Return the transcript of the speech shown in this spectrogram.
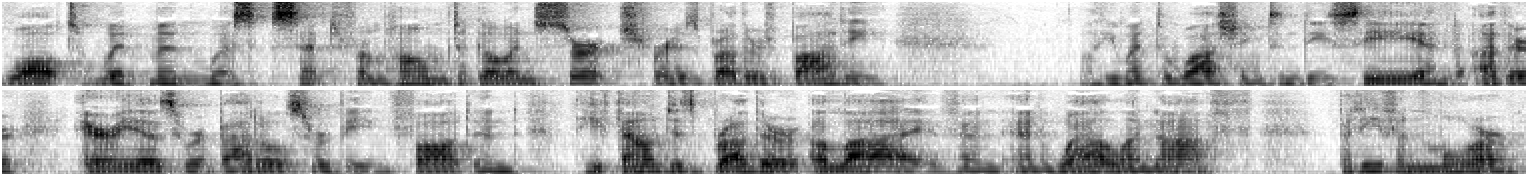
Walt Whitman was sent from home to go and search for his brother's body. Well, he went to Washington, D.C., and other areas where battles were being fought, and he found his brother alive and, and well enough. But even more,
